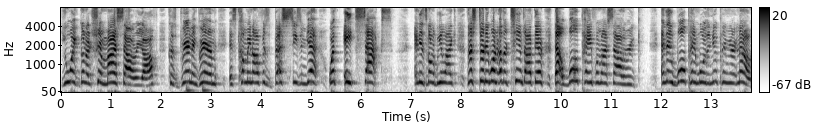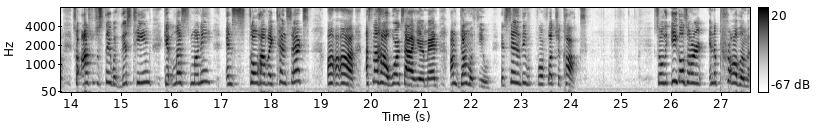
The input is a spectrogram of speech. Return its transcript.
you ain't gonna trim my salary off, cause Brandon Graham is coming off his best season yet with eight sacks. And he's gonna be like, there's 31 other teams out there that will pay for my salary and they will pay more than you pay me right now. So I'm supposed to stay with this team, get less money, and still have like 10 sacks? Uh uh uh. That's not how it works out here, man. I'm done with you. And same thing for Fletcher Cox. So the Eagles are in a problem,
